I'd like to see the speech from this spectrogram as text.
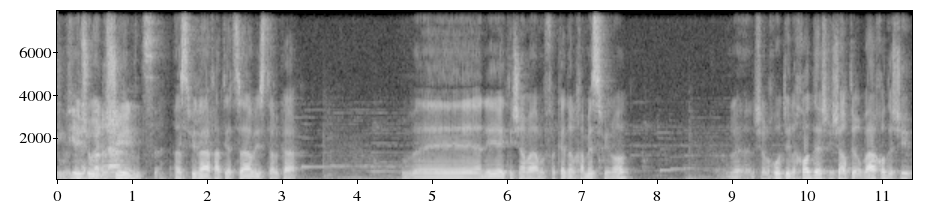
ומישהו הלשין, הספינה אחת יצאה והסתלקה. ואני הייתי שם מפקד על חמש ספינות, שלחו אותי לחודש, נשארתי ארבעה חודשים,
